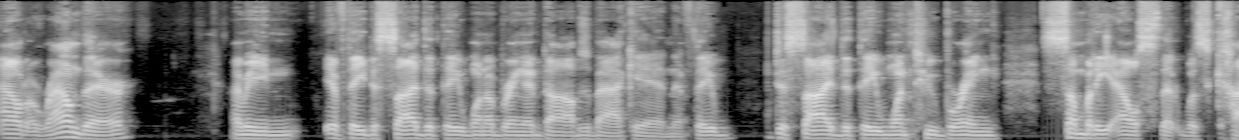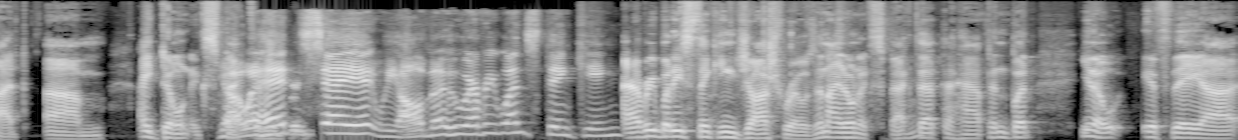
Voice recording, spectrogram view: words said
out around there. I mean, if they decide that they want to bring a Dobbs back in, if they decide that they want to bring somebody else that was cut. Um, I don't expect. Go ahead and say it. We all know who everyone's thinking. Everybody's thinking Josh Rosen. I don't expect mm-hmm. that to happen, but you know, if they, uh,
